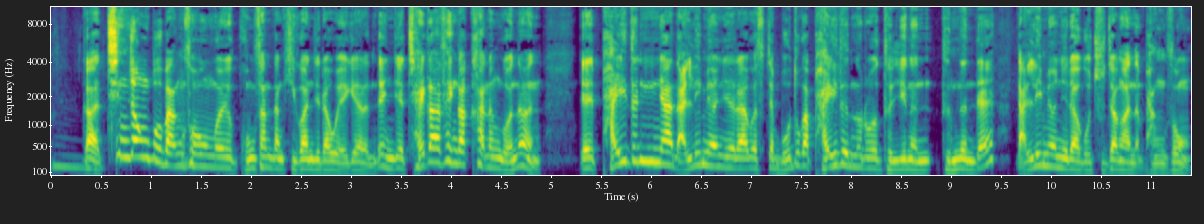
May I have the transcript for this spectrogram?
음. 그러니까 친정부 방송을 공산당 기관지라고 얘기하는데 이제 제가 생각하는 거는 예, 바이든이냐 날리면이라고 했을 때 모두가 바이든으로 들리는 듣는데 날리면이라고 주장하는 방송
